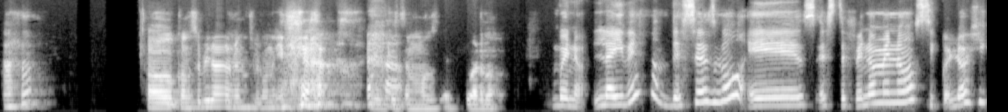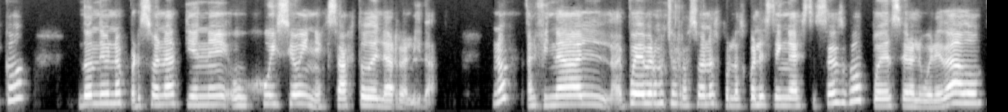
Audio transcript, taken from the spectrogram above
Ajá. O concebir al menos alguna idea en que estemos de acuerdo. Bueno, la idea de sesgo es este fenómeno psicológico donde una persona tiene un juicio inexacto de la realidad, ¿no? Al final puede haber muchas razones por las cuales tenga este sesgo, puede ser algo heredado,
